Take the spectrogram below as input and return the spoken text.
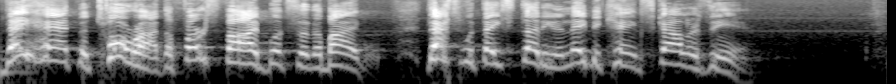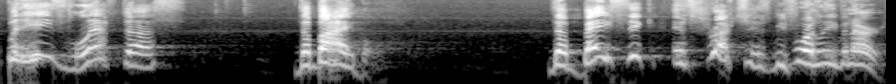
They had the Torah, the first five books of the Bible. That's what they studied and they became scholars in. But he's left us the Bible, the basic instructions before leaving earth,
